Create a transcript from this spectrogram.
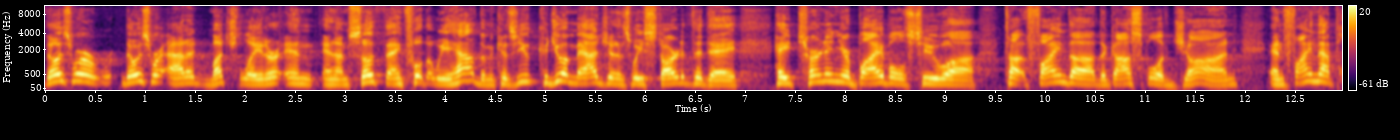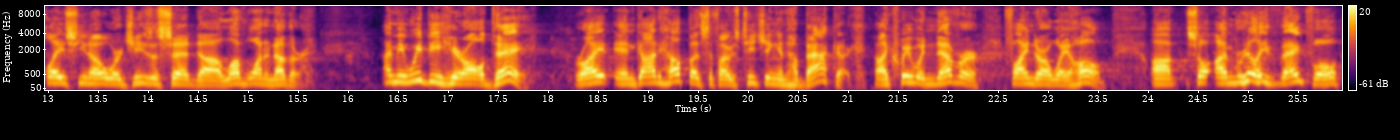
Those were, those were added much later, and, and I'm so thankful that we have them because you, could you imagine as we started today, hey, turn in your Bibles to, uh, to find the, the Gospel of John and find that place, you know, where Jesus said, uh, love one another. I mean, we'd be here all day right? And God help us if I was teaching in Habakkuk. Like we would never find our way home. Um, so I'm really thankful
